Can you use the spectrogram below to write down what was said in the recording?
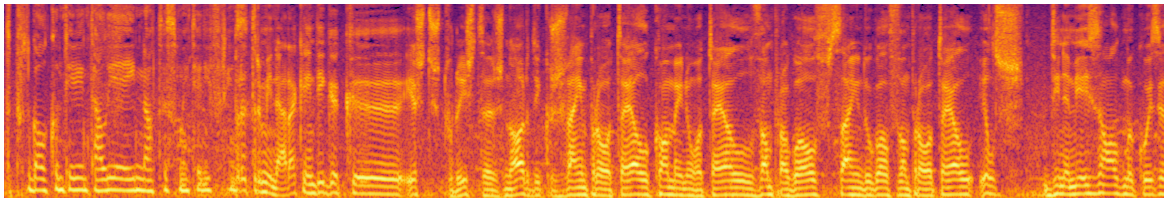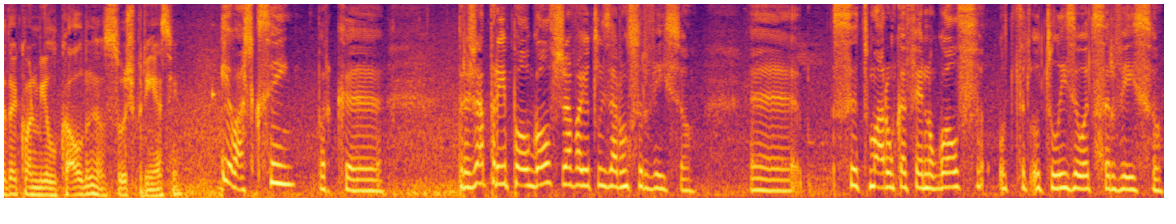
de Portugal continental e aí nota-se muita diferença. Para terminar, há quem diga que estes turistas nórdicos vêm para o hotel, comem no hotel, vão para o golfe, saem do golfe, vão para o hotel. Eles dinamizam alguma coisa da economia local na sua experiência? Eu acho que sim, porque para já para ir para o golfe já vai utilizar um serviço. Uh, se tomar um café no golfe, utiliza outro serviço.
